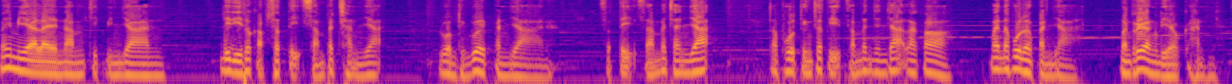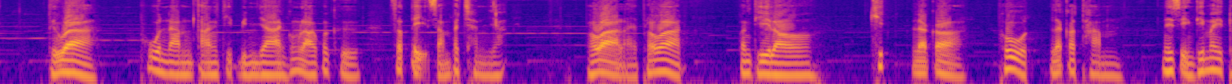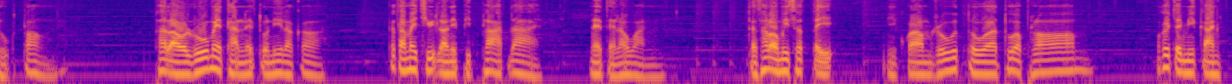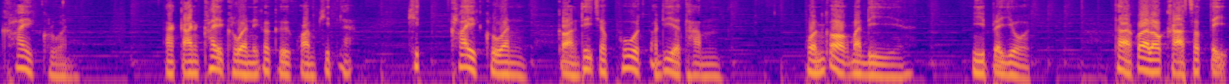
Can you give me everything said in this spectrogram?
ไม่มีอะไรนำจิตวิญญาณ ได้ดีเท่ากับสติสัมปชัญญะ รวมถึงด้วยปัญญานะสติสัมปชัญญะถ้าพูดถึงสติสัมปชัญญะแล้วก็ไม่ต้องพูดเรื่องปัญญา มันเรื่องเดียวกัน ถือว่าผู้นำทางจิตวิญญาณของเราก็คือ สติสัมปชัญญะ เพราะว่าอะไรเพราะว่าบางทีเราคิดแล้วก็พูดแล้วก็ทำในสิ่งที่ไม่ถูกต้อง ถ้าเรารู้ไม่ทันในตัวนี้เราก็ ก็ทำให้ชีวิตเราเนี่ผิดพลาดได้ในแต่ละวัน แต่ถ้าเรามีสติมีความรู้ตัวทั่วพร้อม มันก็จะมีการใคร่ครวญอาการใคร่ครวญนี่ก็คือความคิดแล้วคิดใคร่ครวญก่อนที่จะพูดก่อนที่จะทำผลก็ออกมาดี มีประโยชน์ ถ้าว่าเราขาดสติ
